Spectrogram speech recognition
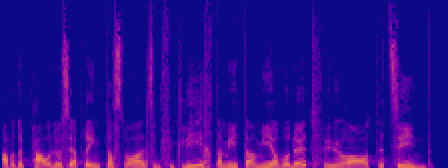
Aber der Paulus, er bringt das da als einen Vergleich, damit auch wir, die nicht verheiratet sind,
